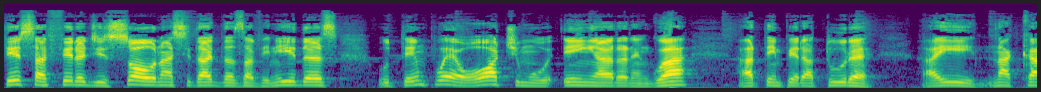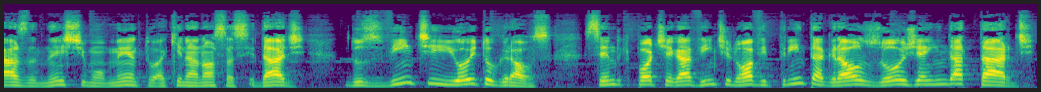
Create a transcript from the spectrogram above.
Terça-feira de sol na cidade das avenidas, o tempo é ótimo em Araranguá, a temperatura aí na casa neste momento, aqui na nossa cidade, dos 28 graus, sendo que pode chegar a 29, 30 graus hoje ainda à tarde.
